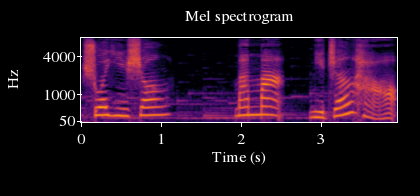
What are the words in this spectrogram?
说一声：“妈妈，你真好。”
